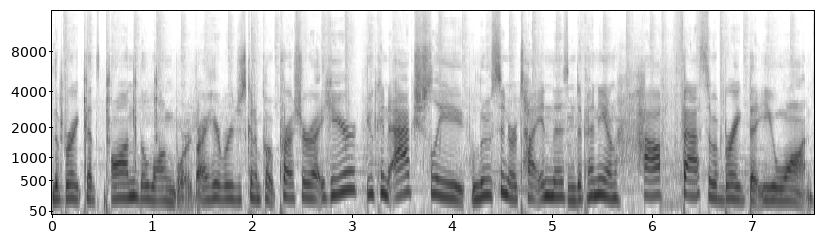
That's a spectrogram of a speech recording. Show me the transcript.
the brake that's on the longboard. Right here, we're just gonna put pressure right here. You can actually loosen or tighten this depending on how fast of a brake that you want.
